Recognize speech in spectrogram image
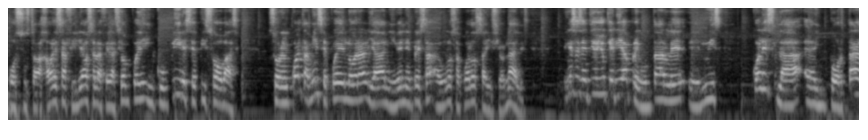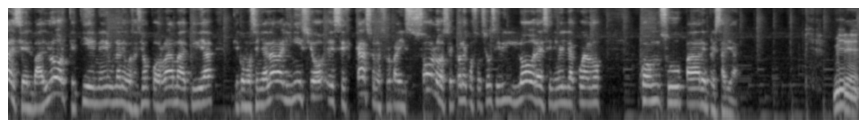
o sus trabajadores afiliados a la federación puede incumplir ese piso base, sobre el cual también se pueden lograr ya a nivel de empresa algunos acuerdos adicionales. En ese sentido, yo quería preguntarle, eh, Luis, ¿cuál es la eh, importancia, el valor que tiene una negociación por rama de actividad que, como señalaba al inicio, es escaso en nuestro país? Solo el sector de construcción civil logra ese nivel de acuerdo con su par empresarial. Mire,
